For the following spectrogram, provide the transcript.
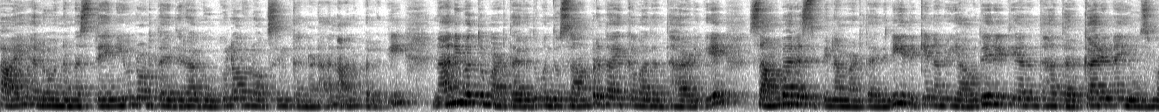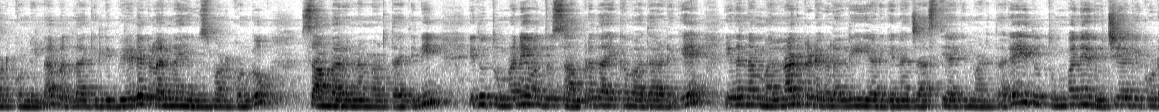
ಹಾಯ್, ಹಲೋ, ನಮಸ್ತೆ. ನೀವು ನೋಡ್ತಾ ಇದ್ದೀರಾ ಗೋಕುಲ ವ್ಲಾಗ್ಸ್ ಇನ್ ಕನ್ನಡ. ನಾನು ಪಲ್ಲವಿ. ನಾನಿವತ್ತು ಮಾಡ್ತಾ ಇರೋದು ಒಂದು ಸಾಂಪ್ರದಾಯಿಕವಾದಂತಹ ಅಡುಗೆ. ಸಾಂಬಾರ್ ರೆಸಿಪಿನ ಮಾಡ್ತಾ ಇದ್ದೀನಿ. ಇದಕ್ಕೆ ನಾನು ಯಾವುದೇ ರೀತಿಯಾದಂತಹ ತರಕಾರಿನ ಯೂಸ್ ಮಾಡ್ಕೊಂಡಿಲ್ಲ. ಬದಲಾಗಿ ಇಲ್ಲಿ ಬೇಳೆಗಳನ್ನು ಯೂಸ್ ಮಾಡಿಕೊಂಡು ಸಾಂಬಾರನ್ನು ಮಾಡ್ತಾ ಇದ್ದೀನಿ. ಇದು ತುಂಬಾ ಒಂದು ಸಾಂಪ್ರದಾಯಿಕವಾದ ಅಡುಗೆ. ಇದನ್ನು ಮಲೆನಾಡು ಕಡೆಗಳಲ್ಲಿ ಈ ಅಡುಗೆನ ಜಾಸ್ತಿಯಾಗಿ ಮಾಡ್ತಾರೆ. ಇದು ತುಂಬಾ ರುಚಿಯಾಗಿ ಕೂಡ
